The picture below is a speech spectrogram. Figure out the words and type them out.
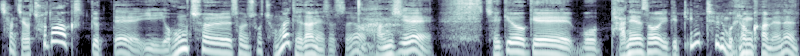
참 제가 초등학교 때 이 여홍철 선수가 정말 대단했었어요. 당시에 제 기억에 뭐 반에서 이렇게 띵틀 뭐 이런 거 하면은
